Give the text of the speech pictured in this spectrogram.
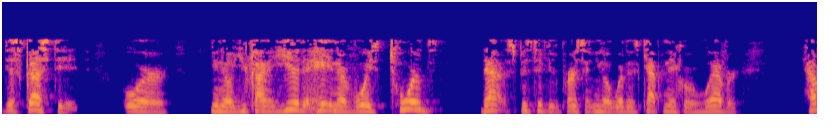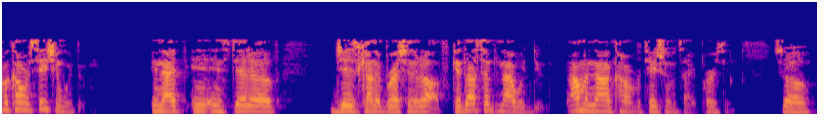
disgusted or you know you kind of hear the hate in their voice towards that specific person you know whether it's Kaepernick or whoever have a conversation with them and I instead of just kind of brushing it off because that's something I would do. I'm a non-confrontational type person, so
